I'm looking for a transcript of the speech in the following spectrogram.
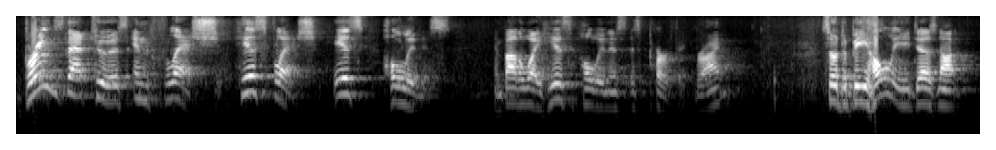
brings that to us in flesh, His flesh, His holiness. And by the way, His holiness is perfect, right? So to be holy, He does not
